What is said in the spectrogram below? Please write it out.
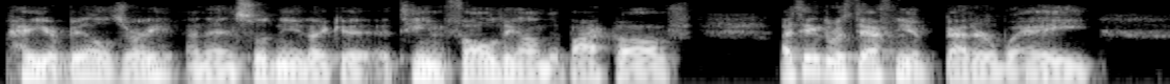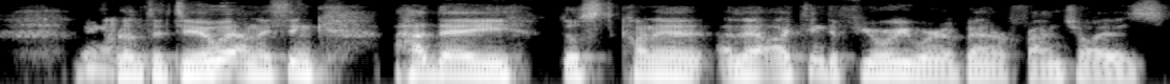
pay your bills, right? And then suddenly, like a, a team folding on the back of, I think there was definitely a better way yeah. for them to do it. And I think had they just kind of, I think the Fury were a better franchise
